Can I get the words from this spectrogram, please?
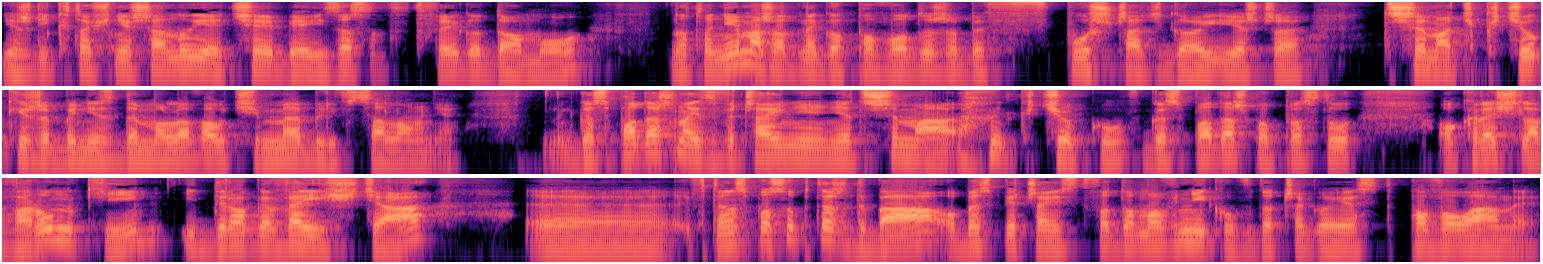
jeżeli ktoś nie szanuje ciebie i zasad twojego domu, no to nie ma żadnego powodu, żeby wpuszczać go i jeszcze trzymać kciuki, żeby nie zdemolował ci mebli w salonie. Gospodarz najzwyczajniej nie trzyma kciuków, gospodarz po prostu określa warunki i drogę wejścia. E, w ten sposób też dba o bezpieczeństwo domowników, do czego jest powołany.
